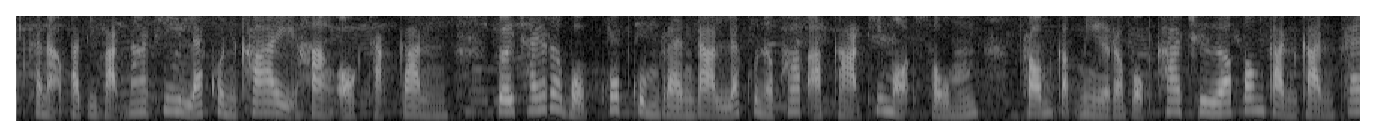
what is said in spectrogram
ทย์ขณะปฏิบัติหน้าที่และคนไข้ห่างออกจากกัน โดยใช้ระบบควบคุมแรงดันและคุณภาพอากาศที่เหมาะสม พร้อมกับมีระบบฆ่าเชื้อป้องกันการแพร่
